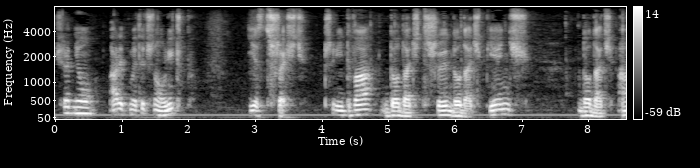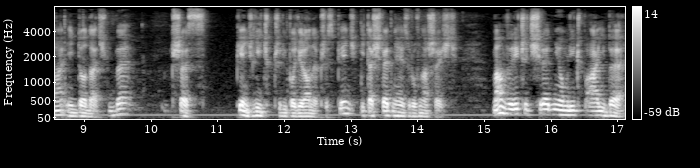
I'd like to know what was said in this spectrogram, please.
Średnią arytmetyczną liczb jest 6, czyli 2 dodać 3 dodać 5 dodać a i dodać b przez 5 liczb, czyli podzielone przez 5 i ta średnia jest równa 6. Mam wyliczyć średnią liczb a i b,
